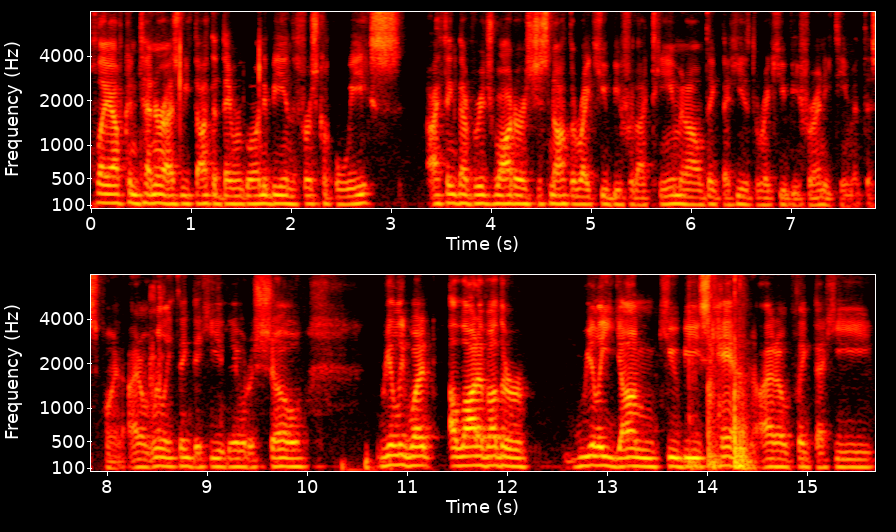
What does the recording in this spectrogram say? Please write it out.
playoff contender as we thought that they were going to be in the first couple weeks. I think that Bridgewater is just not the right QB for that team, and I don't think that he is the right QB for any team at this point. I don't really think that he is able to show really what a lot of other really young QBs can. I don't think that he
